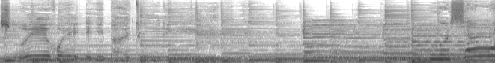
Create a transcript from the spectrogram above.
所以会一败涂地。我想我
